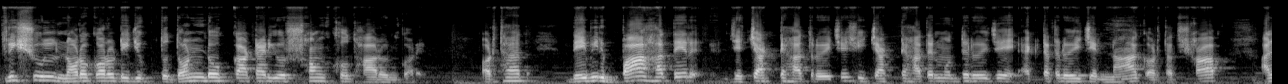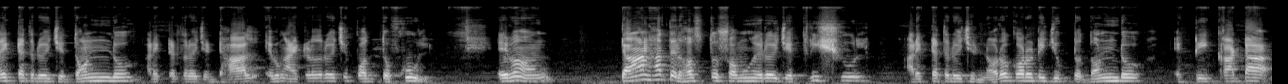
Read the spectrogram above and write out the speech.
ত্রিশূল নরকরটিযুক্ত দণ্ড, কাটারি ও শঙ্খ ধারণ করেন। অর্থাৎ দেবীর বা হাতের যে চারটে হাত রয়েছে, সেই চারটে হাতের মধ্যে রয়েছে, একটাতে রয়েছে নাক, অর্থাৎ সাপ, আরেকটাতে রয়েছে দণ্ড, আরেকটাতে রয়েছে ঢাল, এবং আরেকটাতে রয়েছে পদ্ম ফুল। এবং ডান হাতের হস্তসমূহে রয়েছে ত্রিশূল, আরেকটাতে রয়েছে নরকরটিযুক্ত দণ্ড, একটি কাটা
